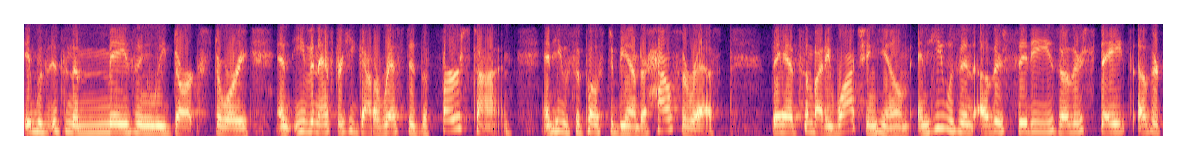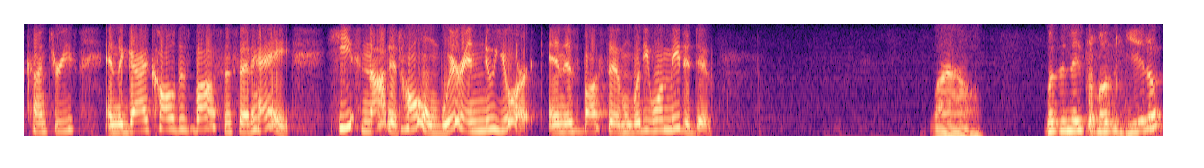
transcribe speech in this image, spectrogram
It was it's an amazingly dark story. And even after he got arrested the first time, and he was supposed to be under house arrest, they had somebody watching him, and he was in other cities, other states, other countries. And the guy called his boss and said, "Hey, he's not at home. We're in New York." And his boss said, "What do you want me to do?" Wow. Wasn't they supposed to get him?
